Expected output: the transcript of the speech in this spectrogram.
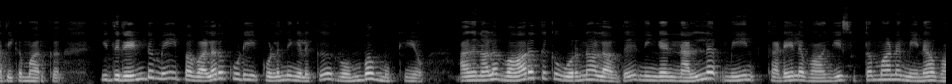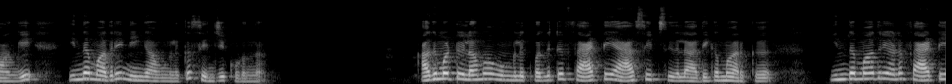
அதிகமாக இருக்குது இது ரெண்டுமே இப்போ வளரக்கூடிய குழந்தைங்களுக்கு ரொம்ப முக்கியம். அதனால் வாரத்துக்கு ஒரு நாளாவது நீங்கள் நல்ல மீன் கடையில் வாங்கி சுத்தமான மீனாக வாங்கி இந்த மாதிரி நீங்கள் அவங்களுக்கு செஞ்சு கொடுங்க. அது மட்டும் இல்லாமல் உங்களுக்கு வந்துட்டு ஃபேட்டி ஆசிட்ஸ் இதில் அதிகமாக இருக்குது இந்த மாதிரியான ஃபேட்டி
